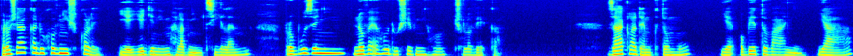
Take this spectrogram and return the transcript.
Pro žáka duchovní školy je jediným hlavním cílem probuzení nového duševního člověka. Základem k tomu je obětování já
